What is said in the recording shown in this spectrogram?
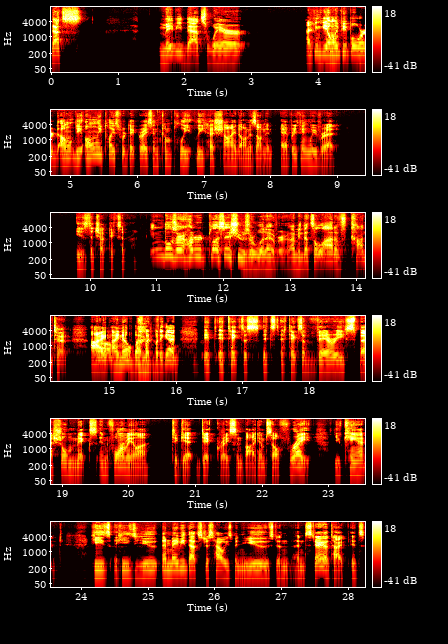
that's maybe that's where I think the only people were the only place where Dick Grayson completely has shined on his own in everything we've read is the Chuck Dixon run. And those are hundred plus issues or whatever. I mean, that's a lot of content. I, um, I know, but but but again, it, it takes a it's it takes a very special mix in formula to get Dick Grayson by himself right. You can't. He's he's used, and maybe that's just how he's been used and and stereotyped. It's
